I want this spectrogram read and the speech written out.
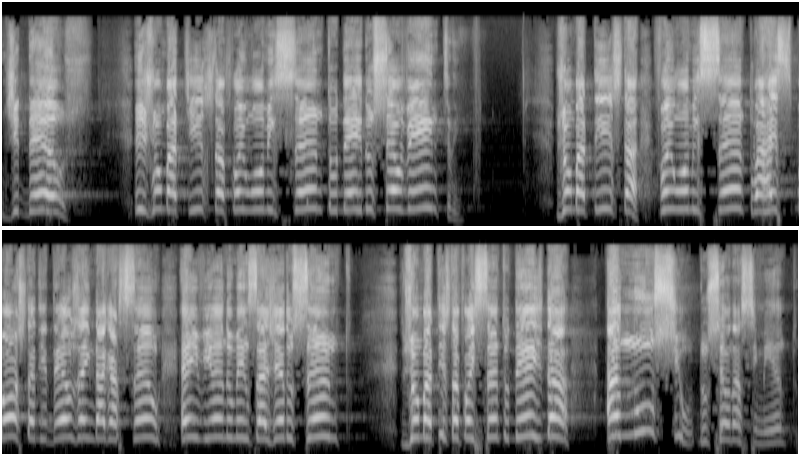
de Deus. E João Batista foi um homem santo desde o seu ventre. João Batista foi um homem santo, a resposta de Deus à indagação é enviando um mensageiro santo. João Batista foi santo desde o anúncio do seu nascimento.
